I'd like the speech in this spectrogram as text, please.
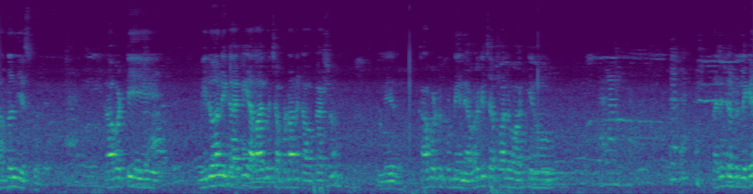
అర్థం చేసుకోలేదు. కాబట్టి విరోనికాకి ఎలాగో చెప్పడానికి అవకాశం లేదు. కాబట్టి ఇప్పుడు నేను ఎవరికి చెప్పాలి వాక్యం? తల్లిదండ్రులకే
